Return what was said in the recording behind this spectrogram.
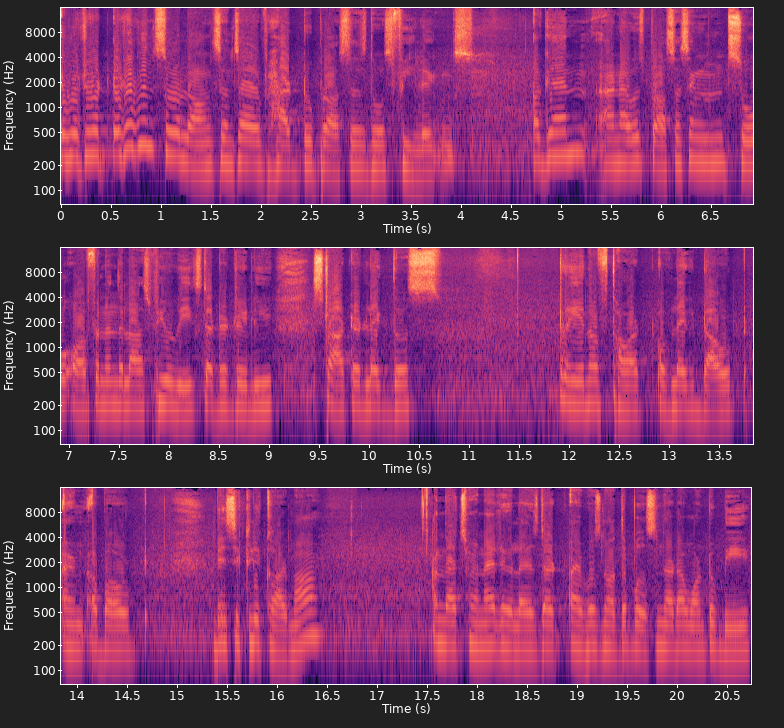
it had, it had been so long since I've had to process those feelings again and I was processing them so often in the last few weeks that it really started like this train of thought of like doubt and about basically karma and that's when I realized that I was not the person that I want to be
